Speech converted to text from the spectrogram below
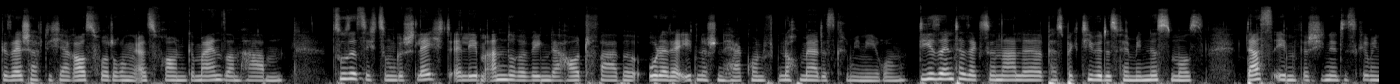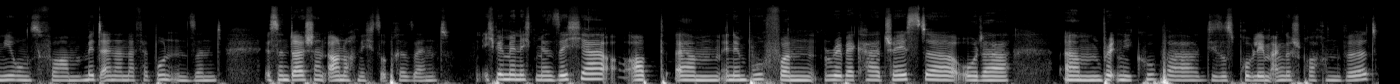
gesellschaftliche Herausforderungen als Frauen gemeinsam haben. Zusätzlich zum Geschlecht erleben andere wegen der Hautfarbe oder der ethnischen Herkunft noch mehr Diskriminierung. Diese intersektionale Perspektive des Feminismus, dass eben verschiedene Diskriminierungsformen miteinander verbunden sind, ist in Deutschland auch noch nicht so präsent. Ich bin mir nicht mehr sicher, ob ähm, in dem Buch von Rebecca Traister oder ähm, Brittany Cooper dieses Problem angesprochen wird.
